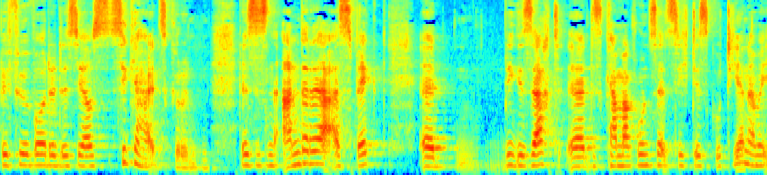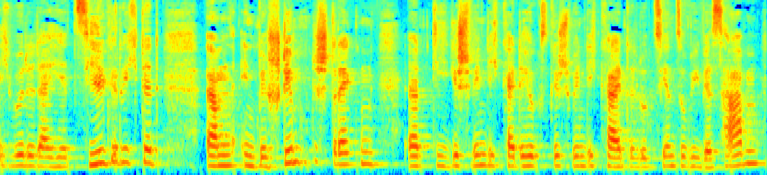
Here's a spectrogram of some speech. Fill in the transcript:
befürwortet es ja aus Sicherheitsgründen. Das ist ein anderer Aspekt. Äh, wie gesagt, äh, das kann man grundsätzlich diskutieren, aber ich würde da hier zielgerichtet ähm, in bestimmten Strecken äh, die Geschwindigkeit, die Höchstgeschwindigkeit reduzieren, so wie wir es haben.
